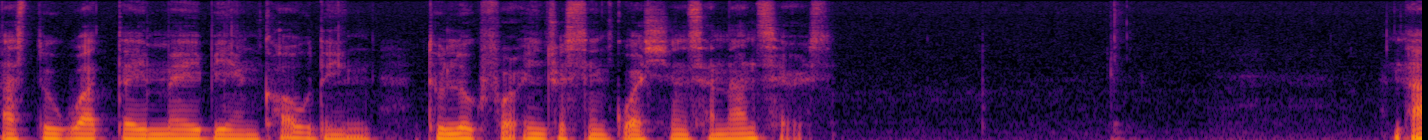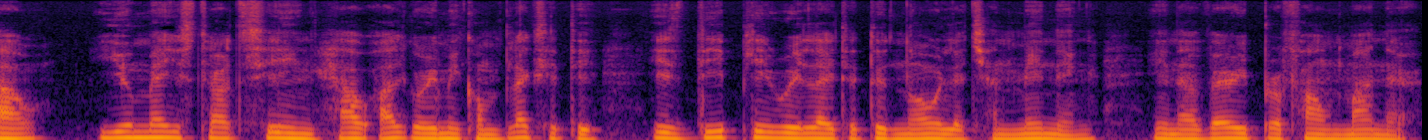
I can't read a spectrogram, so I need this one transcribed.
as to what they may be encoding to look for interesting questions and answers. Now, you may start seeing how algorithmic complexity is deeply related to knowledge and meaning in a very profound manner,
